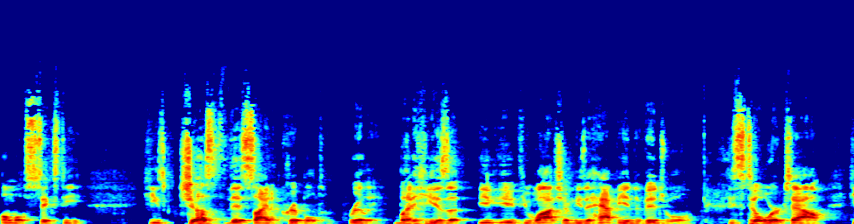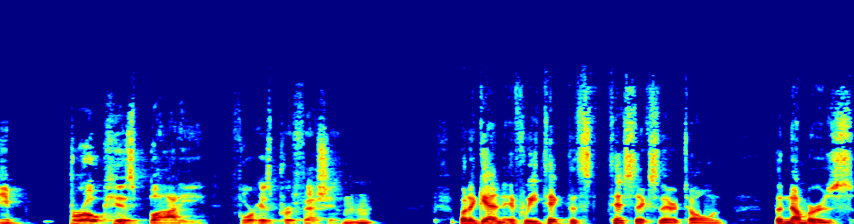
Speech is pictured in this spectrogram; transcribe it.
almost 60, he's just this side of crippled, really. But he is a. If you watch him, he's a happy individual. He still works out. He broke his body for his profession. Mm-hmm. But again, if we take the statistics there, Tone, the numbers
